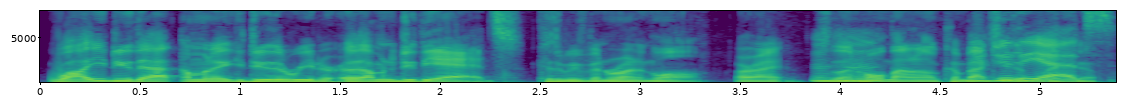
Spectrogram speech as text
While you do that, I'm going to do the reader. uh, I'm going to do the ads because we've been running long. All right. So then hold on. I'll come back Mm-hmm. You to do the ads.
